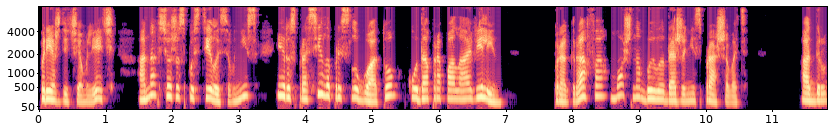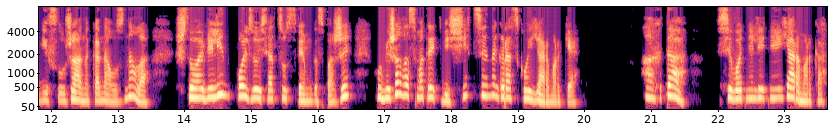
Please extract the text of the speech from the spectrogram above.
Прежде чем лечь, она все же спустилась вниз и расспросила прислугу о том, куда пропала Авелин. Про графа можно было даже не спрашивать. От других служанок она узнала, что Авелин, пользуясь отсутствием госпожи, убежала смотреть вещицы на городской ярмарке. «Ах да, сегодня летняя ярмарка»,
